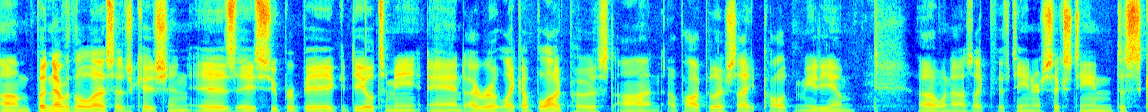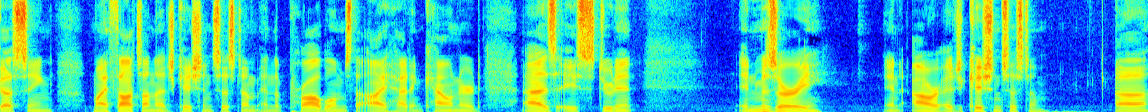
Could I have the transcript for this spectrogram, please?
Um, but nevertheless, education is a super big deal to me, and I wrote like a blog post on a popular site called Medium uh, when I was like 15 or 16, discussing my thoughts on the education system and the problems that I had encountered as a student in Missouri in our education system. Uh,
